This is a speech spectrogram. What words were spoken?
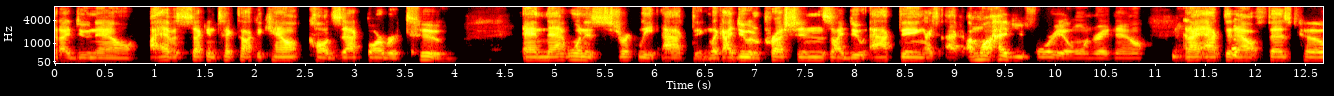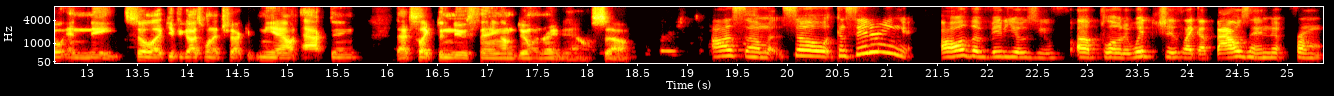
that I do now, I have a second TikTok account called Zack Barbour 2. and that one is strictly acting. Like I do impressions, I do acting. I, I'm I have Euphoria on right now, and I acted out Fezco and Nate. So like, if you guys want to check me out acting, that's like the new thing I'm doing right now. So awesome. So considering all the videos you've uploaded, which is like a thousand from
